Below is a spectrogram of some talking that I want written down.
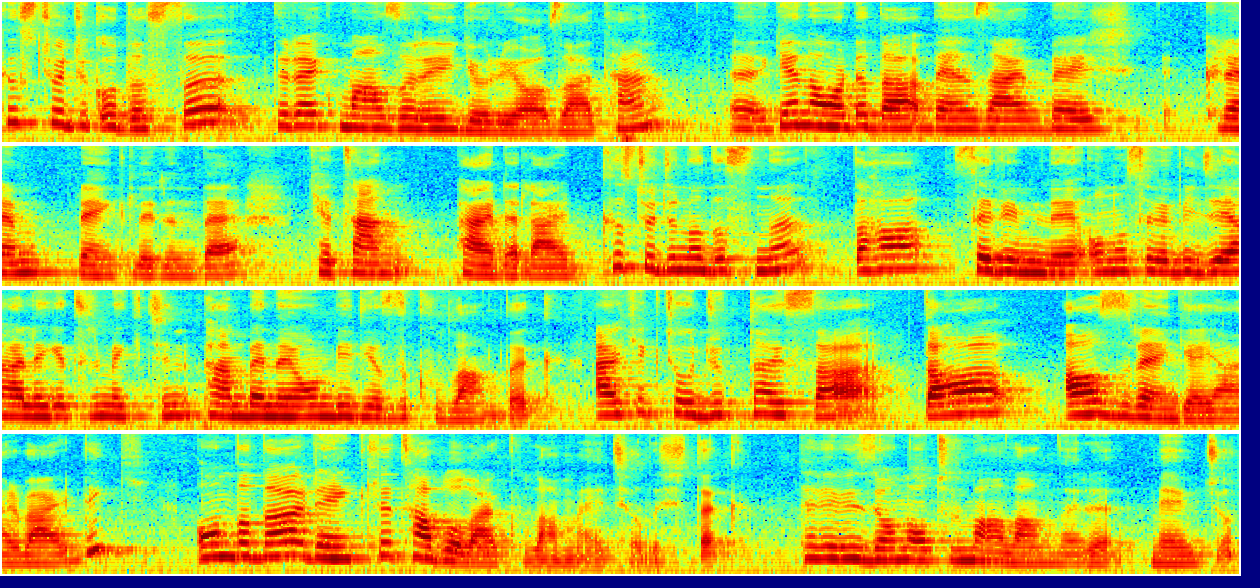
Kız çocuk odası direkt manzarayı görüyor zaten. E, Gene orada da benzer bej, krem renklerinde keten perdeler. Kız çocuğun odasını daha sevimli, onun sevebileceği hale getirmek için pembe neon bir yazı kullandık. Erkek çocuktaysa daha az renge yer verdik. Onda da renkli tablolar kullanmaya çalıştık. Televizyonda oturma alanları mevcut.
